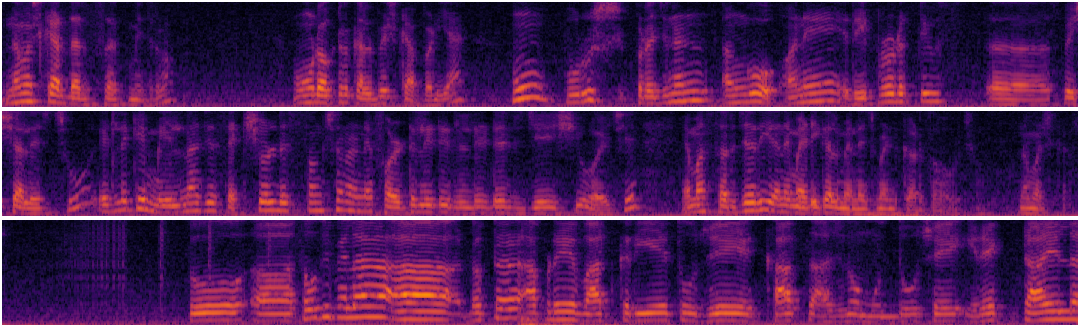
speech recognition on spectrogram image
નમસ્કાર દર્શક મિત્રો. હું ડૉક્ટર કલ્પેશ કાપડિયા. હું પુરુષ પ્રજનન અંગો અને રિપ્રોડક્ટિવ સ્પેશિયાલિસ્ટ છું. એટલે કે મેલના જે સેક્સ્યુઅલ ડિસ્ફંક્શન અને ફર્ટિલિટી રિલેટેડ જે ઇસ્યુ હોય છે, એમાં સર્જરી અને મેડિકલ મેનેજમેન્ટ કરતો હોઉં છું. નમસ્કાર. તો સૌથી પહેલાં ડૉક્ટર, આપણે વાત કરીએ તો જે ખાસ આજનો મુદ્દો છે ઇરેક્ટાઇલ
